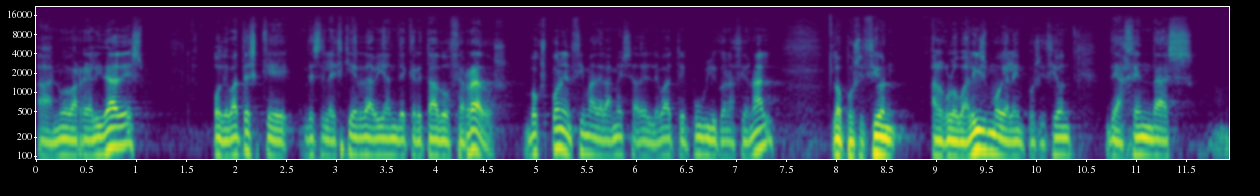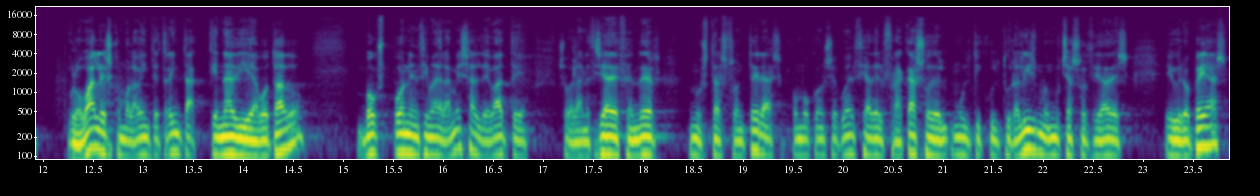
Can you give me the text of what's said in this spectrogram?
a nuevas realidades o debates que desde la izquierda habían decretado cerrados. Vox pone encima de la mesa del debate público nacional la oposición al globalismo y a la imposición de agendas globales como la 2030 que nadie ha votado. Vox pone encima de la mesa el debate sobre la necesidad de defender nuestras fronteras como consecuencia del fracaso del multiculturalismo en muchas sociedades europeas.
